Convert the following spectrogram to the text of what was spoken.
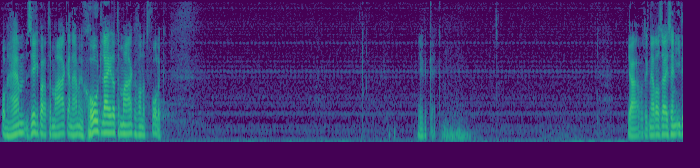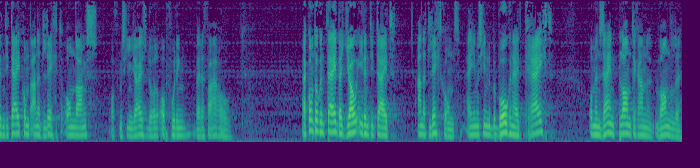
om hem zichtbaar te maken en hem een groot leider te maken van het volk. Even kijken. Ja, wat ik net al zei, zijn identiteit komt aan het licht, ondanks, of misschien juist door de opvoeding bij de farao. Er komt ook een tijd dat jouw identiteit aan het licht komt en je misschien de bewogenheid krijgt om in zijn plan te gaan wandelen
